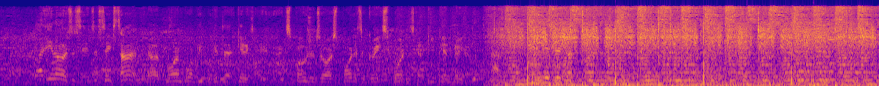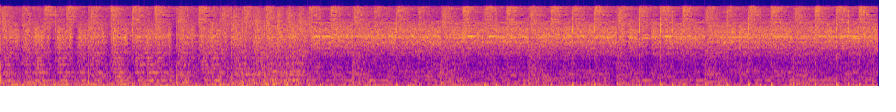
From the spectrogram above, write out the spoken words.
Uh, you know, it's just it just takes time. You know, more and more people get to get ex- exposure to our sport. It's a great sport. It's going to keep getting bigger.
